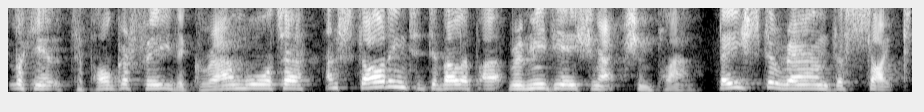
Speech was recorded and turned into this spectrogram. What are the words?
looking at the topography, the groundwater, and starting to develop a remediation action plan based around the site.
